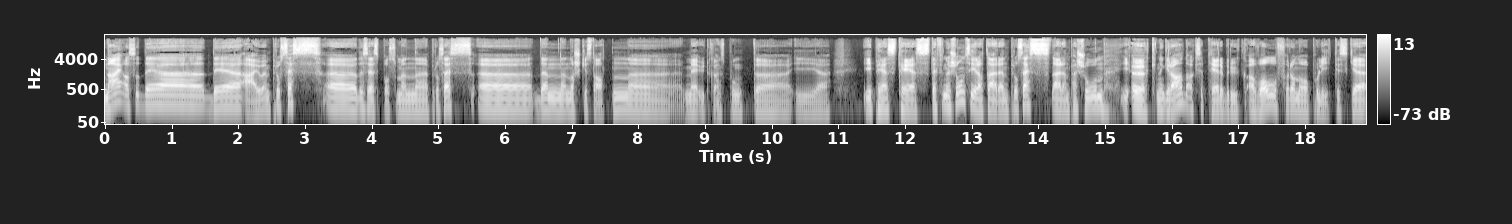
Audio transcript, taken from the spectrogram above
Nei, altså det, det er jo en prosess. Eh, Det ses på som en eh, prosess. Eh, Den norske staten, med utgangspunkt i, i PSTs definisjon, sier at det er en prosess. Det er en person i økende grad aksepterer bruk av vold for å nå politiske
